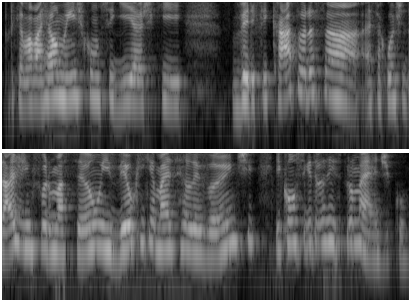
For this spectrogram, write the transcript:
Porque ela vai realmente conseguir, acho que, verificar toda essa, essa quantidade de informação e ver o que, que é mais relevante e conseguir trazer isso para o médico.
